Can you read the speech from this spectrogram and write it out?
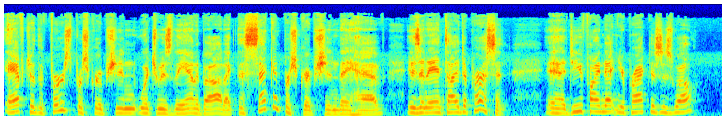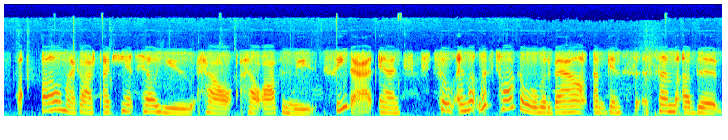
after the first prescription which was the antibiotic the second prescription they have is an antidepressant. Uh, do you find that in your practice as well? Oh my gosh i can't tell you how how often we see that. And so and let, us talk a little bit about um, against some of the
